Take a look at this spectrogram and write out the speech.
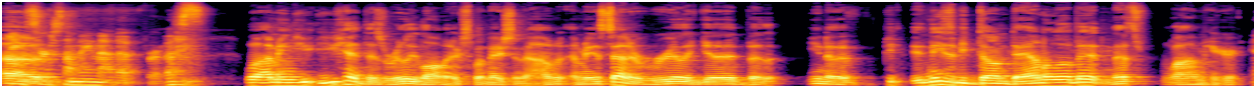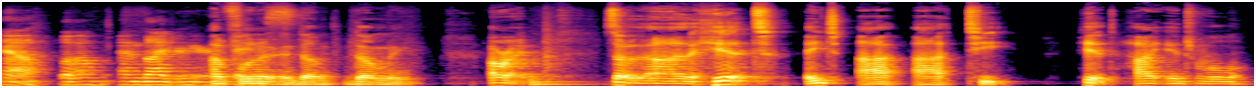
Thanks Uh, for summing that up for us. Well, I mean, you, you had this really long explanation. I, I mean, it sounded really good, but you know, it, needs to be dumbed down a little bit, and that's why I'm here. Yeah, well, I'm glad you're here. I'm fluent in dumb, dumbing. All right. So, uh, HIIT, H I I T, HIIT, high interval.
